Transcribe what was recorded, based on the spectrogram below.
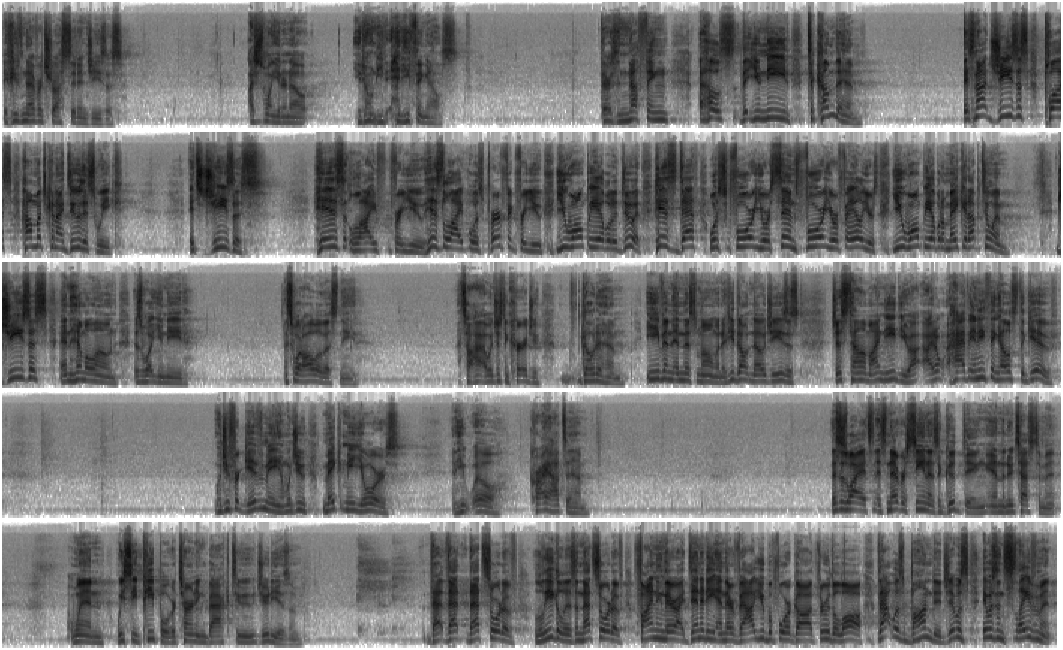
if you've never trusted in Jesus, I just want you to know you don't need anything else. There's nothing else that you need to come to Him. It's not Jesus plus how much can I do this week? It's Jesus. His life for you. His life was perfect for you. You won't be able to do it. His death was for your sins, for your failures. You won't be able to make it up to Him. Jesus and Him alone is what you need. That's what all of us need. So I would just encourage you go to Him. Even in this moment, if you don't know Jesus, just tell Him, I need you. I, don't have anything else to give. Would you forgive me and would you make me yours? And he will. Cry out to him. This is why it's, it's never seen as a good thing in the New Testament when we see people returning back to Judaism. That, that, that sort of legalism, that sort of finding their identity and their value before God through the law, that was bondage. It was, it was enslavement.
